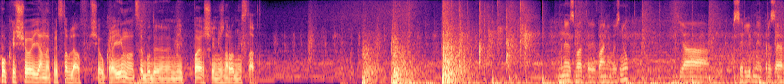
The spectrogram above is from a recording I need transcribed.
Поки що я не представляв ще Україну. Це буде мій перший міжнародний старт. Мене звати Ваня Вознюк. Я срібний призер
